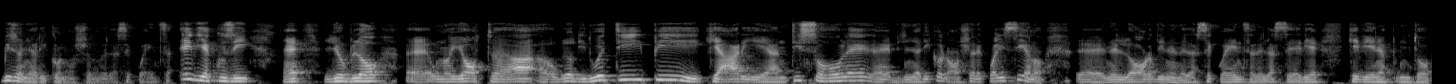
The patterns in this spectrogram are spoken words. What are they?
bisogna riconoscerlo nella sequenza. E via così, eh, gli oblò, eh, uno yacht ha oblò di due tipi, chiari e antisole, eh, bisogna riconoscere quali siano eh, nell'ordine, nella sequenza della serie che viene appunto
